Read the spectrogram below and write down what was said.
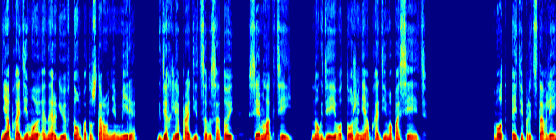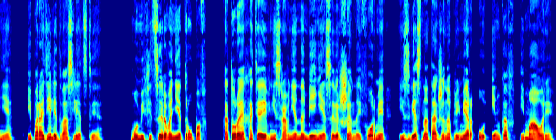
необходимую энергию в том потустороннем мире, где хлеб родится высотой в семь локтей, но где его тоже необходимо посеять. Вот эти представления и породили два следствия. Мумифицирование трупов, которое, хотя и в несравненно менее совершенной форме, известно также, например, у инков и маори,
